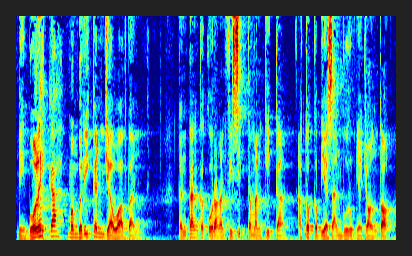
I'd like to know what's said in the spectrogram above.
Nih, bolehkah memberikan jawaban tentang kekurangan fisik teman kita atau kebiasaan buruknya? Contoh,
